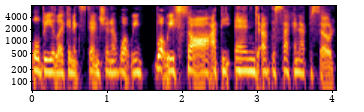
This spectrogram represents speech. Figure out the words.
will be like an extension of what we what we saw at the end of the second episode.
